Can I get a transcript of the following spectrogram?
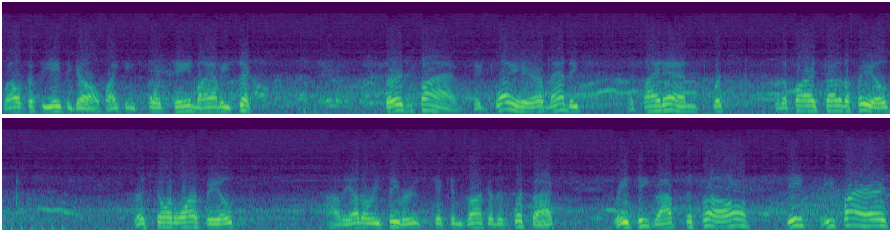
12.58 to go. Vikings 14, Miami 6. Third and five. Big play here. Mandich, the tight end, splits to the far side of the field. Briscoe and Warfield. Now the other receivers kicking Csonka the split back. Griese drops the throw. Deep. He fires.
